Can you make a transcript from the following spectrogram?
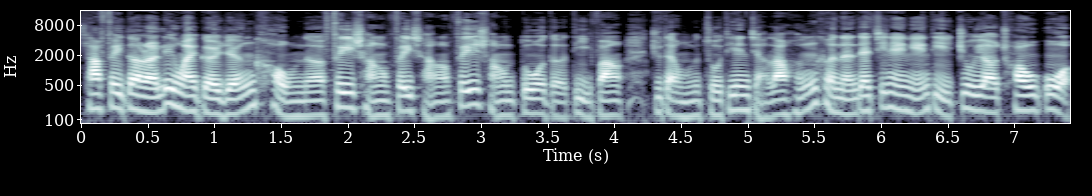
它飞到了另外一个人口呢非常非常非常多的地方，就在我们昨天讲到，很可能在今年年底就要超过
